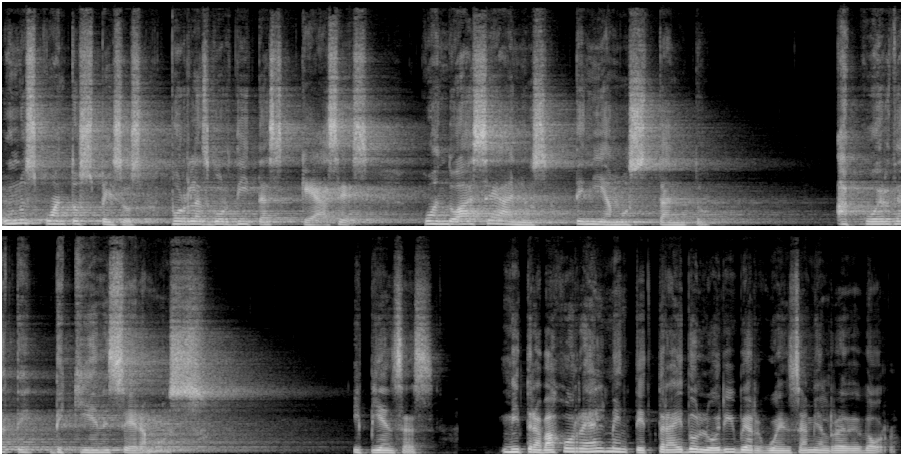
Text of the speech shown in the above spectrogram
unos cuantos pesos por las gorditas que haces, cuando hace años teníamos tanto. Acuérdate de quiénes éramos. Y piensas, mi trabajo realmente trae dolor y vergüenza a mi alrededor.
